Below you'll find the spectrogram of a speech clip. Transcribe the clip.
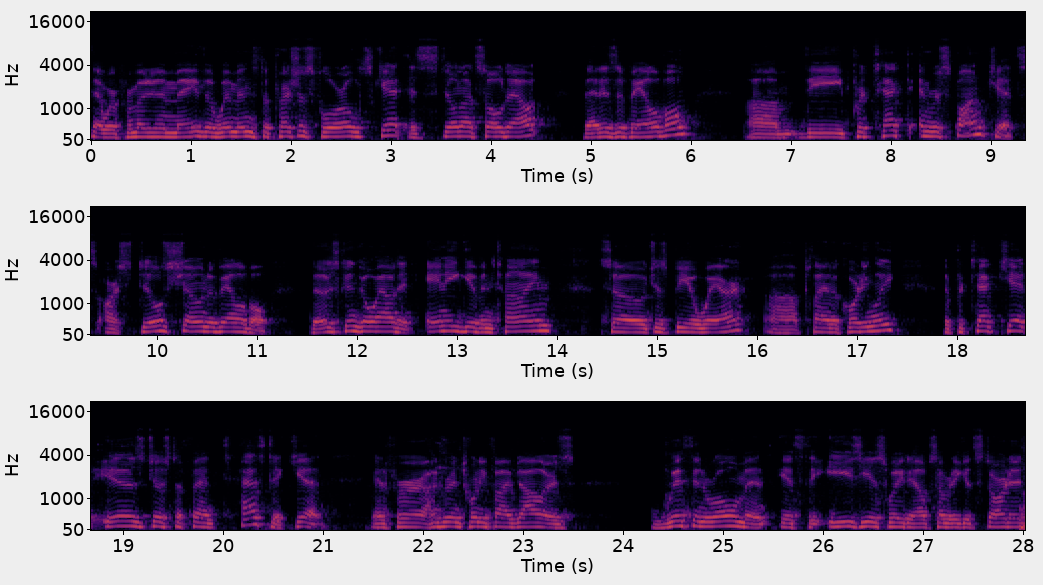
that were promoted in May. The women's The Precious Florals kit is still not sold out that is available. Um, the protect and respond kits are still shown available. Those can go out at any given time. So just be aware, uh, plan accordingly. The Protect kit is just a fantastic kit. And for $125 with enrollment, it's the easiest way to help somebody get started.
